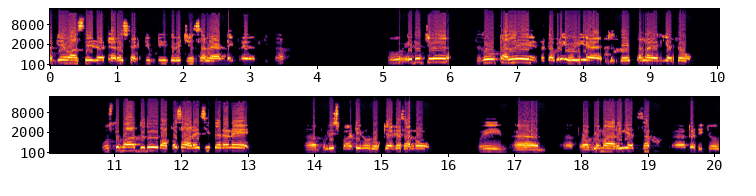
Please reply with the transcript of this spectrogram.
ਅੱਗੇ ਵਾਸਤੇ ਜਿਹੜਾ ਟੈਰਰਿਸਟ ਐਕਟੀਵਿਟੀਜ਼ ਦੇ ਵਿੱਚ ਹਿੱਸਾ ਲੈਣ ਲਈ ਪ੍ਰੇਰਿਤ ਕੀਤਾ। ਸੋ ਇਹਦੇ ਚ ਜਦੋਂ ਕੱਲ ਰਿਕਵਰੀ ਹੋਈ ਹੈ ਜਗਦੇਵ ਕਲਾ ਏਰੀਆ ਚੋਂ, ਉਸ ਤੋਂ ਬਾਅਦ ਜਦੋਂ ਵਾਪਸ ਆ ਰਹੇ ਸੀ ਤੇ ਇਹਨਾਂ ਨੇ ਪੁਲਿਸ ਪਾਰਟੀ ਨੂੰ ਰੋਕਿਆ ਕਿ ਸਾਨੂੰ ਕੋਈ ਪ੍ਰੋਬਲਮ ਆ ਰਹੀ ਹੈ ਤੇ ਸਾਨੂੰ ਗੱਡੀ ਚੋਂ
